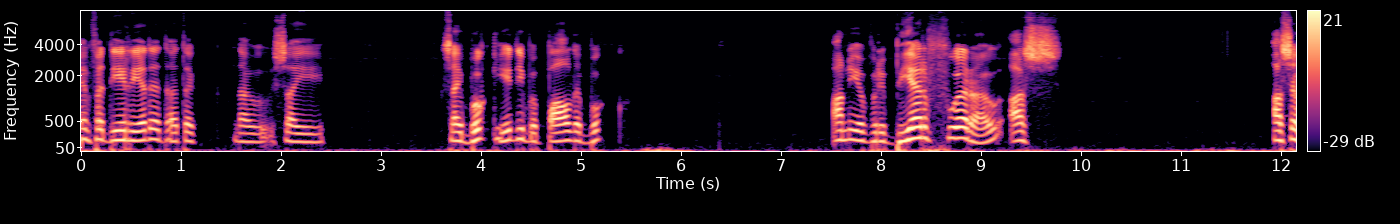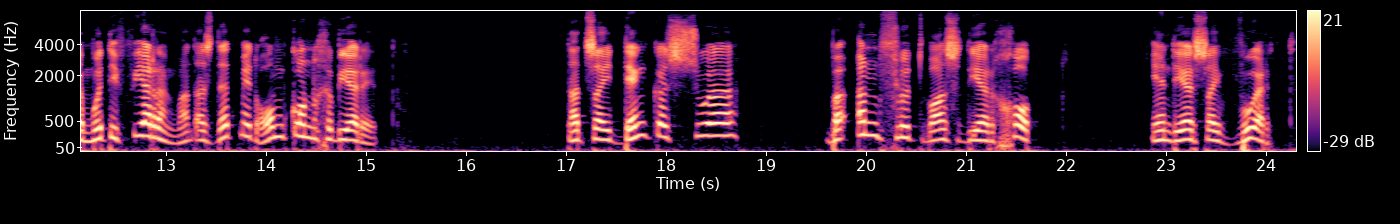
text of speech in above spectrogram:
en vir die rede dat ek nou sy sy boek, hier die bepaalde boek aan die probeer voorhou as as een motivering, want as dit met hom kon gebeur het, dat sy denke so beïnvloed was dier God en dier sy woord,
